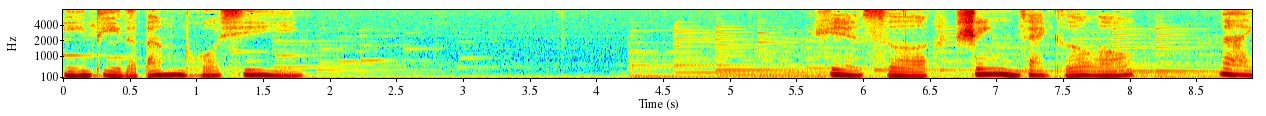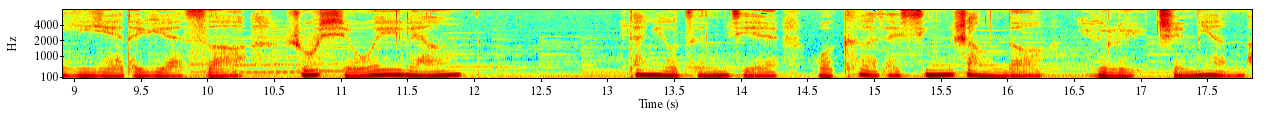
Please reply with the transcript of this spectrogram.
一地的斑驳稀影，月色深映在阁楼，那一夜的月色如许微凉，但又怎解我刻在心上的一缕执念呢？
